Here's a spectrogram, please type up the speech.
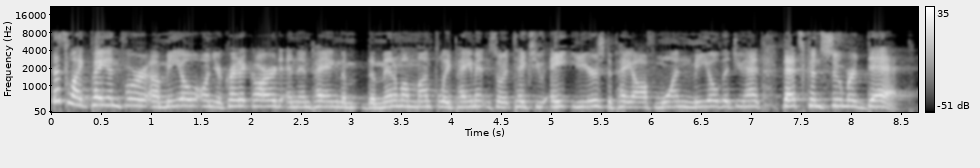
that's like paying for a meal on your credit card and then paying the, the minimum monthly payment. And so it takes you eight years to pay off one meal that you had. That's consumer debt.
